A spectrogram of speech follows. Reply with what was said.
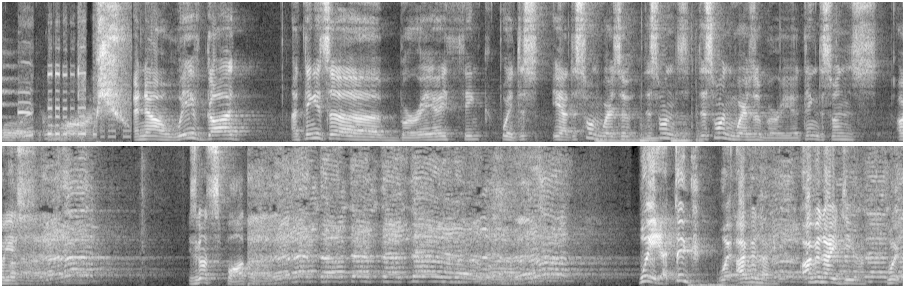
on, come on. And now we've got I think it's a beret, I think. Wait, this yeah, this one wears a this one's this one wears a beret. I think this one's oh yes. He's got spot. Wait, I think wait, I have an I have an idea. Wait.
